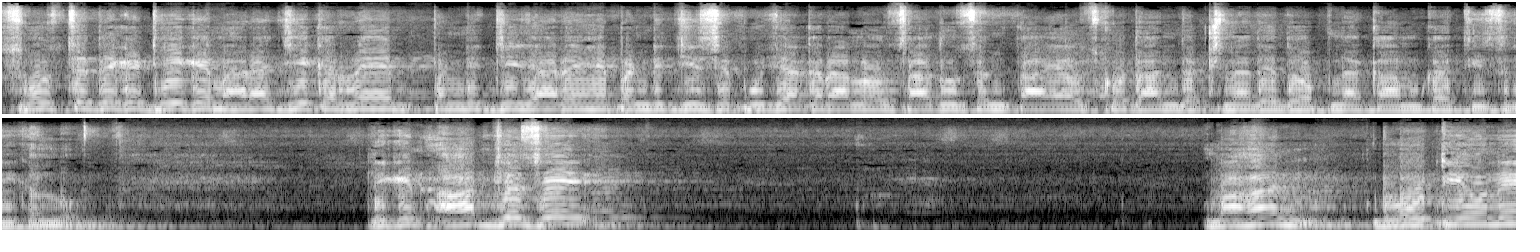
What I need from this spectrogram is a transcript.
सोचते थे कि ठीक है, महाराज जी कर रहे हैं, पंडित जी जा रहे हैं, पंडित जी से पूजा करा लो, साधु संत आया, उसको दान दक्षिणा दे दो, अपना काम का तीसरी कर लो। लेकिन आप जैसे महान विभूतियों ने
